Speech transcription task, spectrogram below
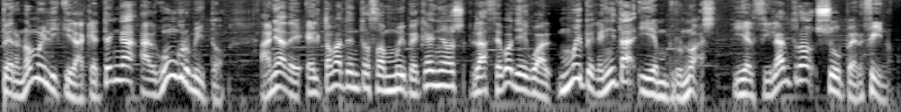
pero no muy líquida, que tenga algún grumito. Añade el tomate en trozos muy pequeños, la cebolla igual muy pequeñita y en brunoise, y el cilantro súper fino.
